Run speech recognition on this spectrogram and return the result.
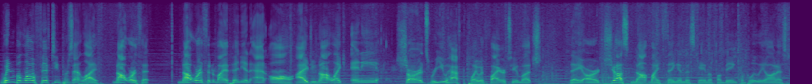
win below 15% life. Not worth it. Not worth it in my opinion at all. I do not like any shards where you have to play with fire too much. They are just not my thing in this game, if I'm being completely honest.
